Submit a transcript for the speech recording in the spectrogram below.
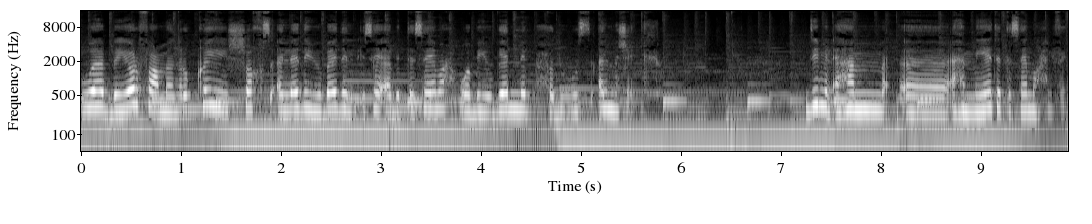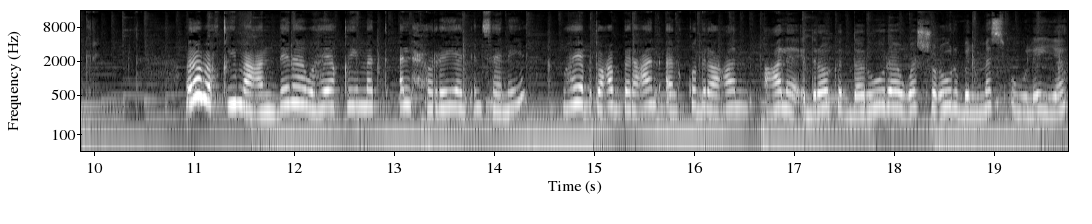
وبيرفع من رقي الشخص الذي يبادل الإساءة بالتسامح وبيجنب حدوث المشاكل. دي من أهم أهميات التسامح الفكري. رابع قيمة عندنا وهي قيمة الحرية الإنسانية. وهي بتعبر عن القدرة عن على إدراك الضرورة والشعور بالمسؤولية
